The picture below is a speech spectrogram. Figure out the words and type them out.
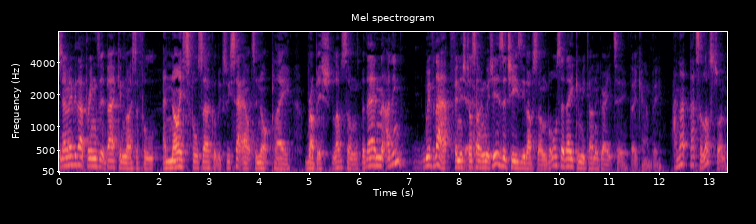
you know, maybe that brings it back in nice a full, a nice full circle because we set out to not play rubbish love songs, but then I think with that finished on something which is a cheesy love song, but also they can be kind of great too. They can be. And that that's a lost one.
